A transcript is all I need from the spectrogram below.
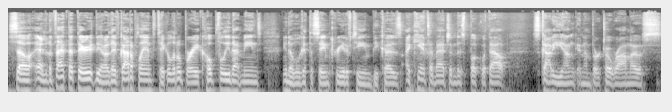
so, and the fact that they're you know they've got a plan to take a little break. Hopefully, that means you know we'll get the same creative team because I can't imagine this book without Skottie Young and Humberto Ramos.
